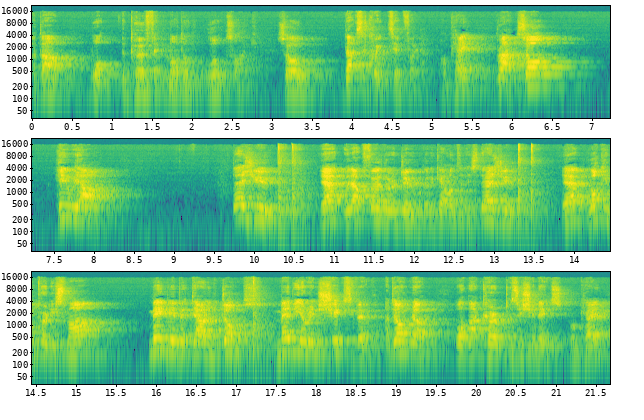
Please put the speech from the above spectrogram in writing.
about what the perfect model looks like. So that's a quick tip for you, okay? Right, so here we are. There's you, yeah? Without further ado, we're to get onto this. There's you, yeah? Looking pretty smart, maybe a bit down in the dumps. Maybe you're in Shitsville, I don't know what that current position is, okay?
